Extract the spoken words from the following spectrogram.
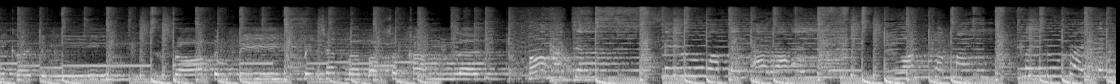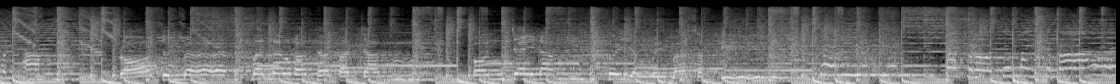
ม่เคยจะมี รอเป็นปีไม่ชัดมาบอกสักคำเลยพอมาเจอ ไม่รู้ว่าเป็นอะไร งอนทำไม ไม่รู้ใครเป็นคนทรอจนเบอร์มานั่งรอเธอประจำคนใจดำก็ยังไม่มาสักทีำใจเย็นๆถ้าโกรธจะไม่สบาย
